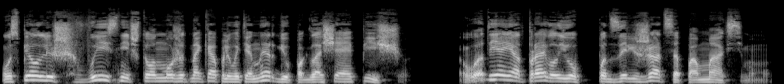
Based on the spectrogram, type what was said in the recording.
успел лишь выяснить, что он может накапливать энергию, поглощая пищу. Вот я и отправил его подзаряжаться по максимуму.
